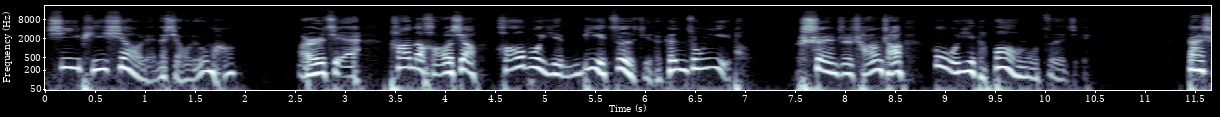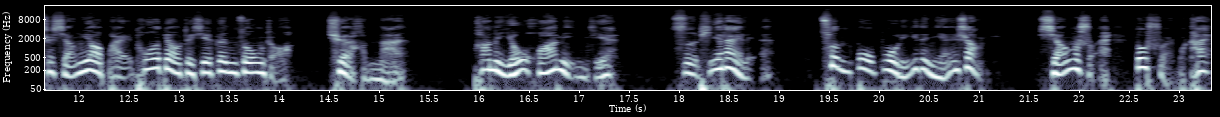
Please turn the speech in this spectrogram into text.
嬉皮笑脸的小流氓，而且他们好像毫不隐蔽自己的跟踪意图，甚至常常故意的暴露自己。但是想要摆脱掉这些跟踪者却很难，他们油滑敏捷、死皮赖脸、寸步不离的粘上你。想甩都甩不开。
